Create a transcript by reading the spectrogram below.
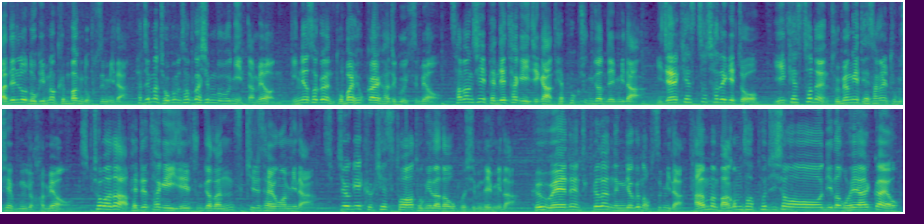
마딜로 녹이면 금방 녹습니다. 하지만 조금 성가신 부분이 있다면 이 녀석은 도발 효과를 가지고 있으며 사망 시 벤데타 게이지가 대폭 충전됩니다. 이제 캐스터 차례겠죠. 이 캐스터는 두 명의 대상을 동시에 공격하며 10초마다 벤데타 게이지를 충전하는 스킬을 사용합니다. 10지역의 그 캐스터와 동일하다고 보시면 됩니다. 그 외에는 특별한 능력은 없습니다. 다음은 마검사 포지션이라고 해야 할까요?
